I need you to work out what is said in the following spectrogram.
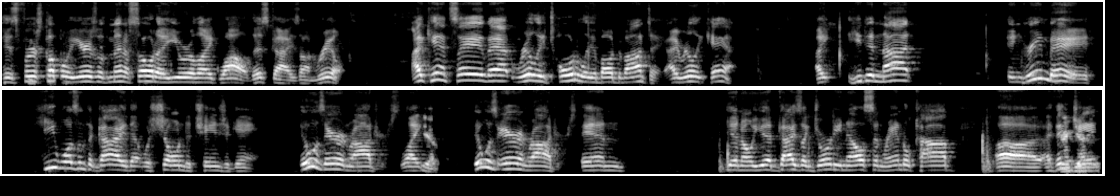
his first couple of years with Minnesota. You were like, wow, this guy's unreal. I can't say that really totally about Davante. I really can't. I he did not in Green Bay. He wasn't the guy that was shown to change the game. It was Aaron Rodgers. Like yeah. it was Aaron Rodgers, and you know you had guys like Jordy Nelson, Randall Cobb. Uh, I think Greg James Jennings.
